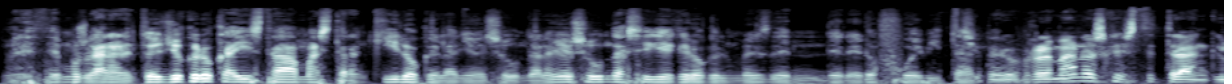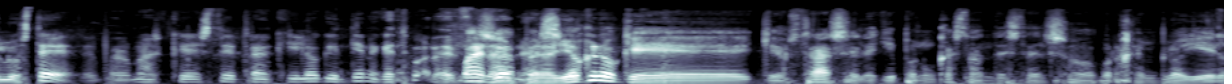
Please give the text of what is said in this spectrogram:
Merecemos ganar. Entonces yo creo que ahí estaba más tranquilo que el año de segunda. El año de segunda sí que creo que el mes de, enero fue vital. pero el problema no es que esté tranquilo usted. El problema es que esté tranquilo quien tiene que tomar decisiones. Bueno, pero yo creo que, que ostras, el equipo nunca está en descenso, por ejemplo, y, el,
